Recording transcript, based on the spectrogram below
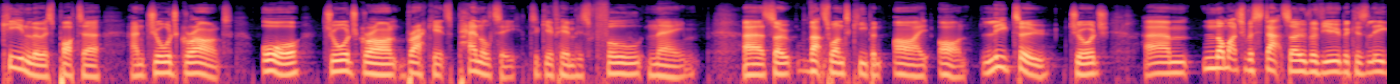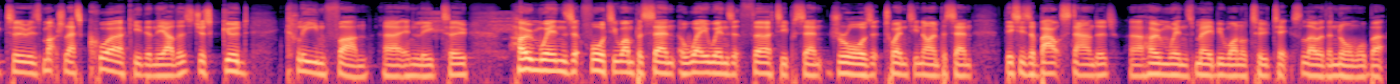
Keane Lewis Potter, and George Grant, or George Grant brackets penalty to give him his full name. Uh, so that's one to keep an eye on. League Two, George. Um, not much of a stats overview because League Two is much less quirky than the others. Just good, clean fun uh, in League Two. Home wins at 41%, away wins at 30%, draws at 29%. This is about standard. Uh, home wins maybe one or two ticks lower than normal, but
